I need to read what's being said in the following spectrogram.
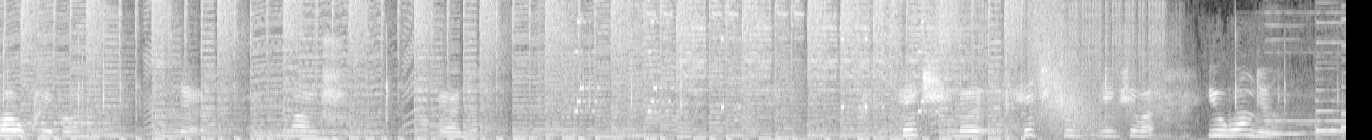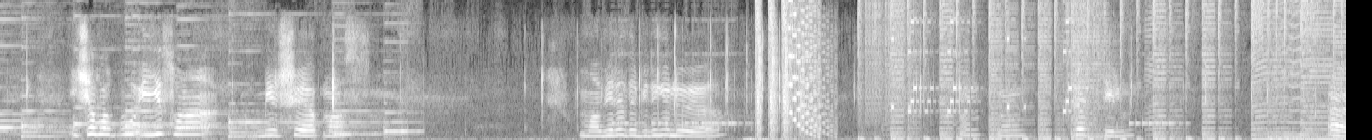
Low yapalım. Le launch geldi. Hatch le hatch diye bir şey var. You won diyor. İnşallah bu iyi sona bir şey yapmaz. Mavire de biri geliyor ya. Pet diyelim. Ha,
